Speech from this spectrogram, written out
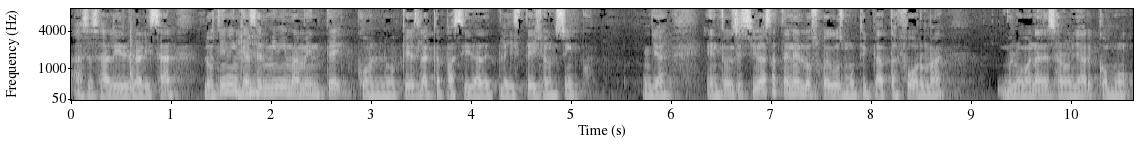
hacer salir y realizar, lo tienen que hacer mínimamente con lo que es la capacidad de PlayStation 5. ¿Ya? Entonces, si vas a tener los juegos multiplataforma, lo van a desarrollar como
